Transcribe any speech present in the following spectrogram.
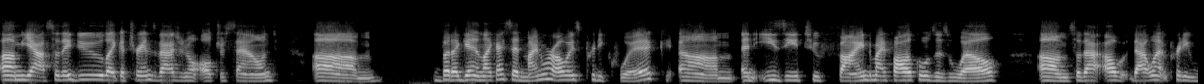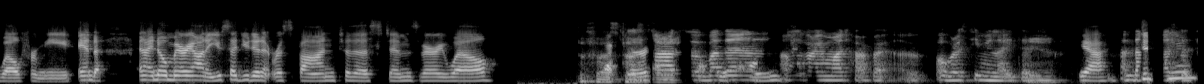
Um, yeah, so they do like a transvaginal ultrasound. Um, but again, like I said, mine were always pretty quick um, and easy to find my follicles as well. Um, so that all, that went pretty well for me. And and I know Mariana, you said you didn't respond to the stims very well. The first time. Yeah. Uh, but then I'm very much hyper, uh, overstimulated. Yeah. Yeah. And that's Did you, it.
